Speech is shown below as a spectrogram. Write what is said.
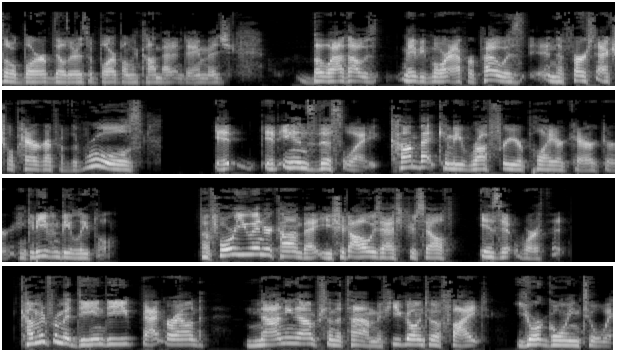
little blurb, though there is a blurb on the combat and damage. But what I thought was maybe more apropos is in the first actual paragraph of the rules, it, it ends this way. Combat can be rough for your player character and can even be lethal. Before you enter combat, you should always ask yourself, is it worth it? Coming from a D&D background, 99% of the time, if you go into a fight, you're going to win.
